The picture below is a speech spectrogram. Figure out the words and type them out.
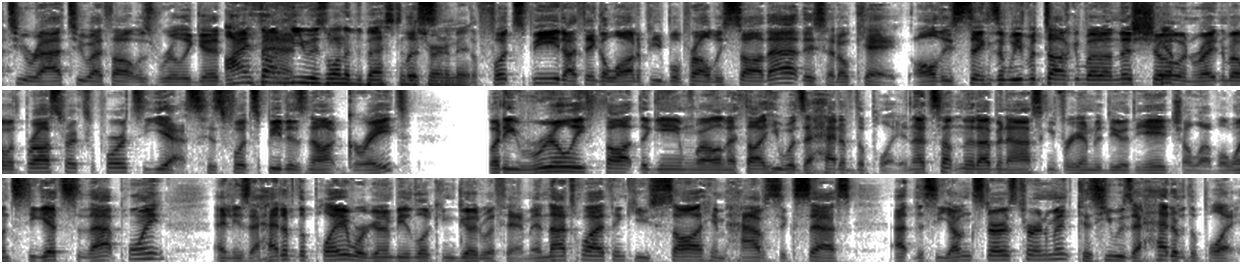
Aatu Räty. I thought was really good. I thought he was one of the best in Listen, the tournament. the foot speed, I think a lot of people probably saw that. They said, okay, all these things that we've been talking about on this show Yep. and writing about with prospects reports, yes, his foot speed is not great, but he really thought the game well, and I thought he was ahead of the play. And that's something that I've been asking for him to do at the AHL level. Once he gets to that point and he's ahead of the play, we're going to be looking good with him. And that's why I think you saw him have success at this Young Stars tournament because he was ahead of the play.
